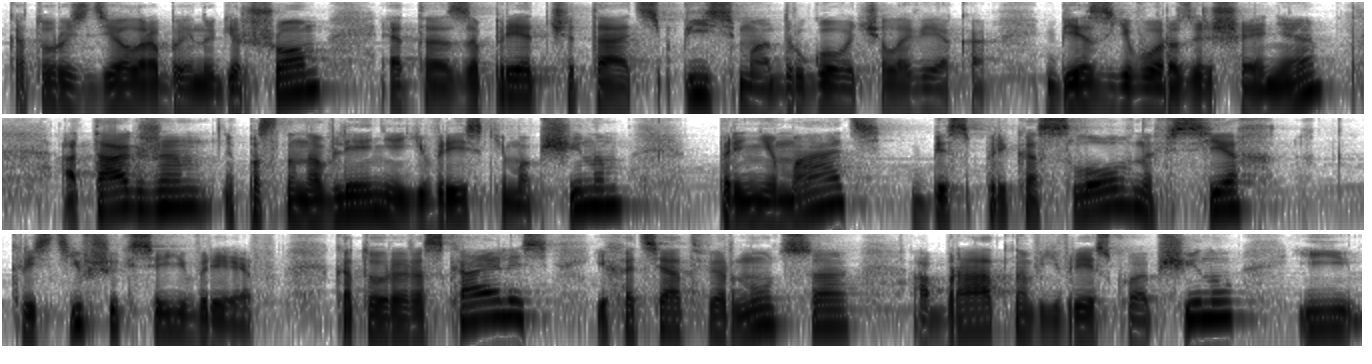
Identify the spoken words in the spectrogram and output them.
которые сделал Рабейну Гершом. Это запрет читать письма другого человека без его разрешения, а также постановление еврейским общинам принимать беспрекословно всех крестившихся евреев, которые раскаялись и хотят вернуться обратно в еврейскую общину. И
